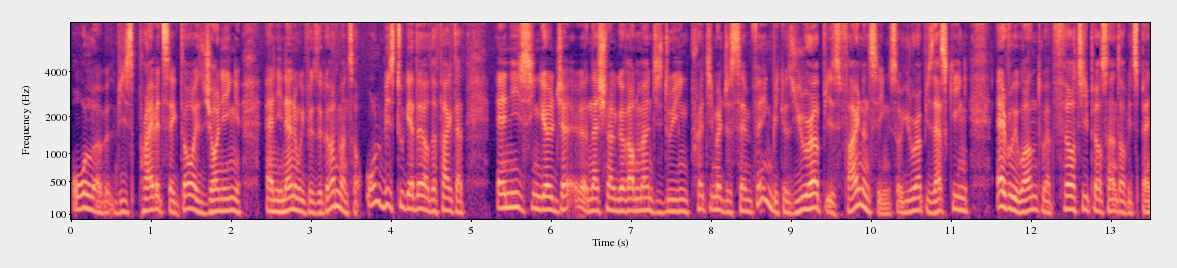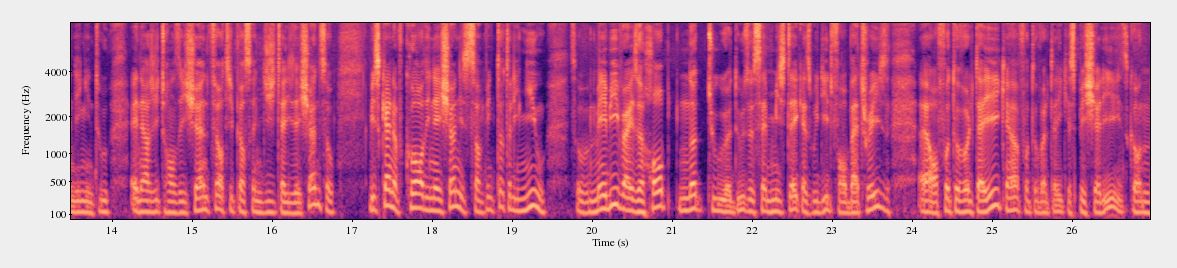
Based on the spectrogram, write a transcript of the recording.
all of this private sector is joining hand in hand with the government. So all this together, the fact that any single uh, national government is doing pretty much the same thing because Europe is financing. So Europe is asking everyone to have 30% of its spending into energy transition, 30% digitalization. So this kind of coordination is something totally new. So maybe there is a hope not to uh, do the same mistake as we did for batteries uh, or photovoltaic. Uh, photovoltaic especially, it's gone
